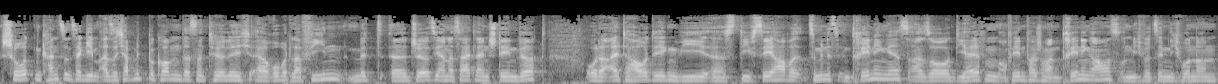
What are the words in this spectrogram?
Schoten kannst du uns ergeben. Also ich habe mitbekommen, dass natürlich äh, Robert Laffin mit äh, Jersey an der Sideline stehen wird oder alte Haudegen wie äh, Steve Seehaber zumindest im Training ist. Also die helfen auf jeden Fall schon mal im Training aus und mich würde es eben nicht wundern.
